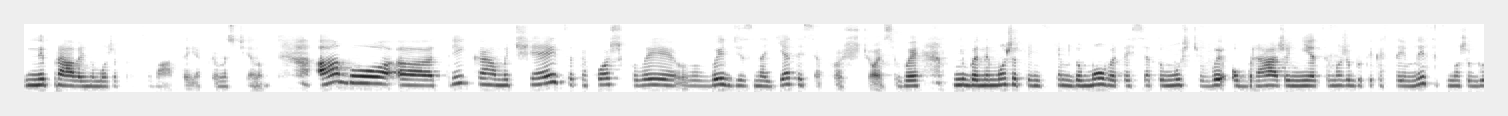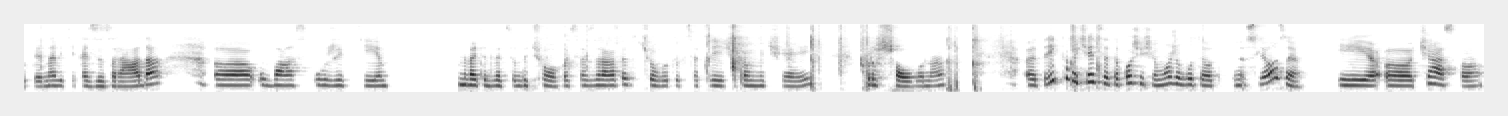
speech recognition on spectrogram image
неправильно може працювати якимось чином. Або е, трійка мечей це також коли ви дізнаєтеся про щось. Ви ніби не можете ні з ким домовитися, тому що ви ображені. Це може бути якась таємниця, це може бути навіть якась зрада е, у вас у житті. Давайте дивитися, до чого ця зрада, до чого тут ця трічка мечей, про що вона. Е, Трійка мечей це також ще може бути от сльози, і е, часто,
